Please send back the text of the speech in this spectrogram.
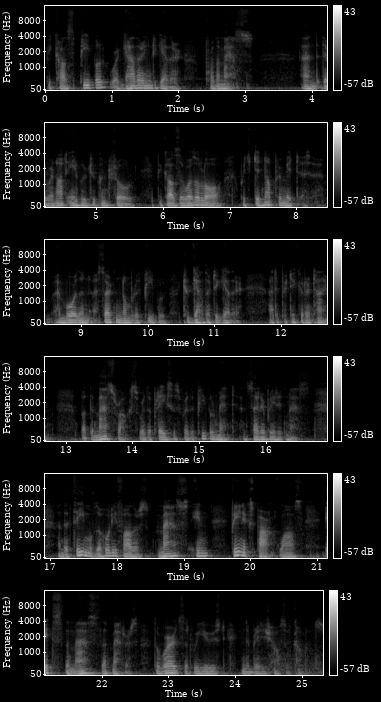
because people were gathering together for the Mass and they were not able to control because there was a law which did not permit a, a more than a certain number of people to gather together at a particular time. But the Mass rocks were the places where the people met and celebrated Mass. And the theme of the Holy Father's Mass in Phoenix Park was, It's the Mass that matters, the words that we used in the British House of Commons.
